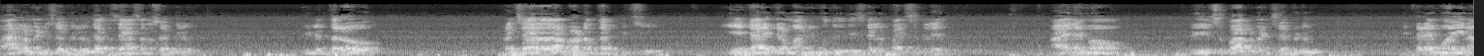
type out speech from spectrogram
పార్లమెంటు సభ్యులు గత శాసనసభ్యులు వీళ్ళిద్దరూ ప్రచార ఆపడం తప్పించి ఏ కార్యక్రమాన్ని ముందుకు తీసుకెళ్ళిన పరిస్థితి లేదు. ఆయనేమో రీల్స్ పార్లమెంట్ సభ్యుడు. ఇక్కడేమో ఈయన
